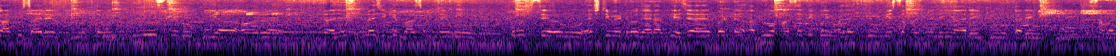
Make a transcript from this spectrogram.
काफ़ी सारे मतलब न्यूज़ पे वो किया और राजेश शुक्ला जी के पास हमने वो पोस्ट वो एस्टिमेट वगैरह भेजा है बट अभी वहाँ से भी कोई मदद की उम्मीद समझ में नहीं आ रही कि वो करेंगे कि नहीं समझ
